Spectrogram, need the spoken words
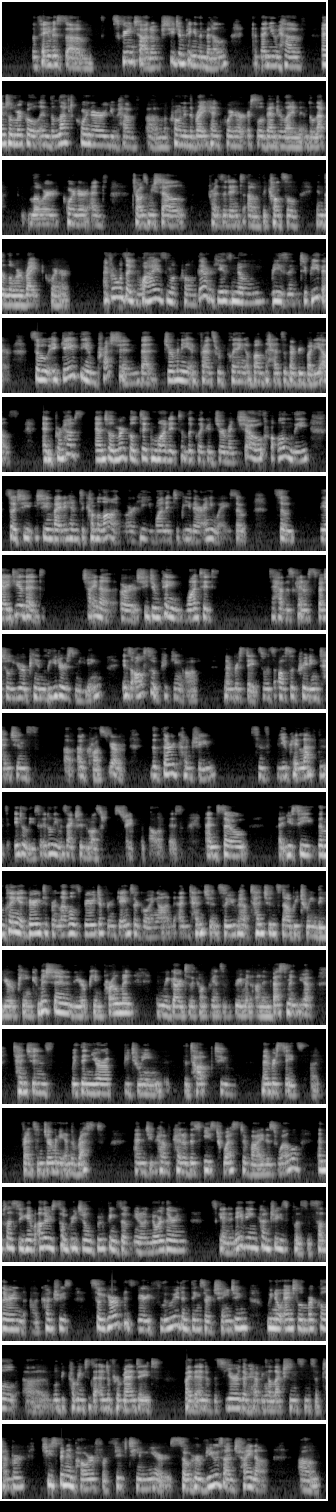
the famous um, screenshot of Xi Jinping in the middle, and then you have Angela Merkel in the left corner, you have uh, Macron in the right hand corner, Ursula von der Leyen in the left lower corner, and Charles Michel, president of the council, in the lower right corner. Everyone's like, why is Macron there? He has no reason to be there. So it gave the impression that Germany and France were playing above the heads of everybody else. And perhaps Angela Merkel didn't want it to look like a German show only, so she she invited him to come along, or he wanted to be there anyway. So so the idea that China or Xi Jinping wanted to have this kind of special European leaders meeting is also picking off member states. So it's also creating tensions uh, across Europe. The third country since the UK left is Italy. So Italy was actually the most frustrated with all of this. And so uh, you see them playing at very different levels, very different games are going on and tensions. So you have tensions now between the European Commission and the European Parliament in regard to the comprehensive agreement on investment. You have tensions within Europe between the top two member states, uh, France and Germany, and the rest. And you have kind of this east-west divide as well. And plus, you have other sub-regional groupings of, you know, northern Scandinavian countries plus the southern uh, countries. So Europe is very fluid and things are changing. We know Angela Merkel uh, will be coming to the end of her mandate by the end of this year. They're having elections in September. She's been in power for 15 years. So her views on China um,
